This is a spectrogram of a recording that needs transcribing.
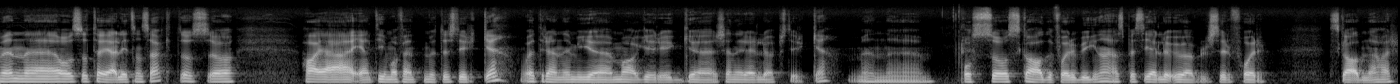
Men uh, Og så tøyer jeg litt, som sagt. Og så har jeg 1 time og 15 minutter styrke, og jeg trener mye mage, rygg, eh, generell løpsstyrke. Men uh, også skadeforebyggende. Jeg har spesielle øvelser for skadene jeg har.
